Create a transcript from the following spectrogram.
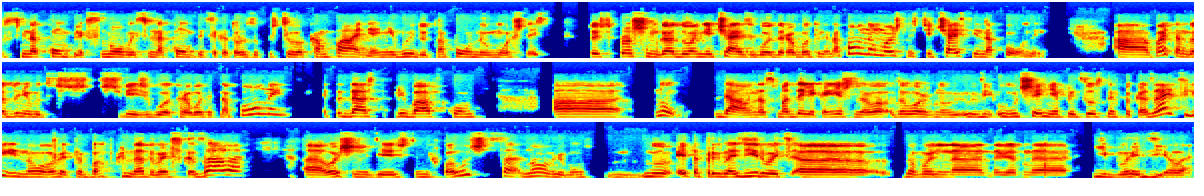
свинокомплексы, новые свинокомплексы, которые запустила компания, они выйдут на полную мощность. То есть в прошлом году они часть года работали на полной мощности, часть не на полной. А в этом году они будут весь год работать на полной. Это даст прибавку. А, ну, да, у нас в модели, конечно, заложено улучшение производственных показателей, но это бабка надвое сказала. А, очень надеюсь, что у них получится, но в любом ну, это прогнозировать а, довольно, наверное, гиблое дело.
